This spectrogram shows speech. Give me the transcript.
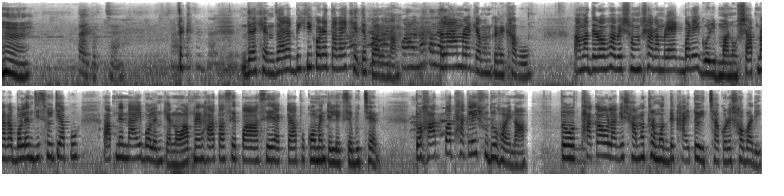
হুম। তাই করছে। দেখেন যারা বিক্রি করে তারাই খেতে পারে না। তাহলে তাহলে আমরা কেমন করে খাব? আমাদের অভাবে সংসার আমরা একবারেই গরিব মানুষ। আপনারা বলেন যে সুইটি আপু আপনি নাই বলেন কেন? আপনার হাত আছে পা আছে একটা আপু কমেন্টে লিখছে বুঝছেন? তো হাত পা থাকলেই শুধু হয় না। তো থাকাও লাগে সামর্থ্যের মধ্যে খাইতেও ইচ্ছা করে সবারই।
